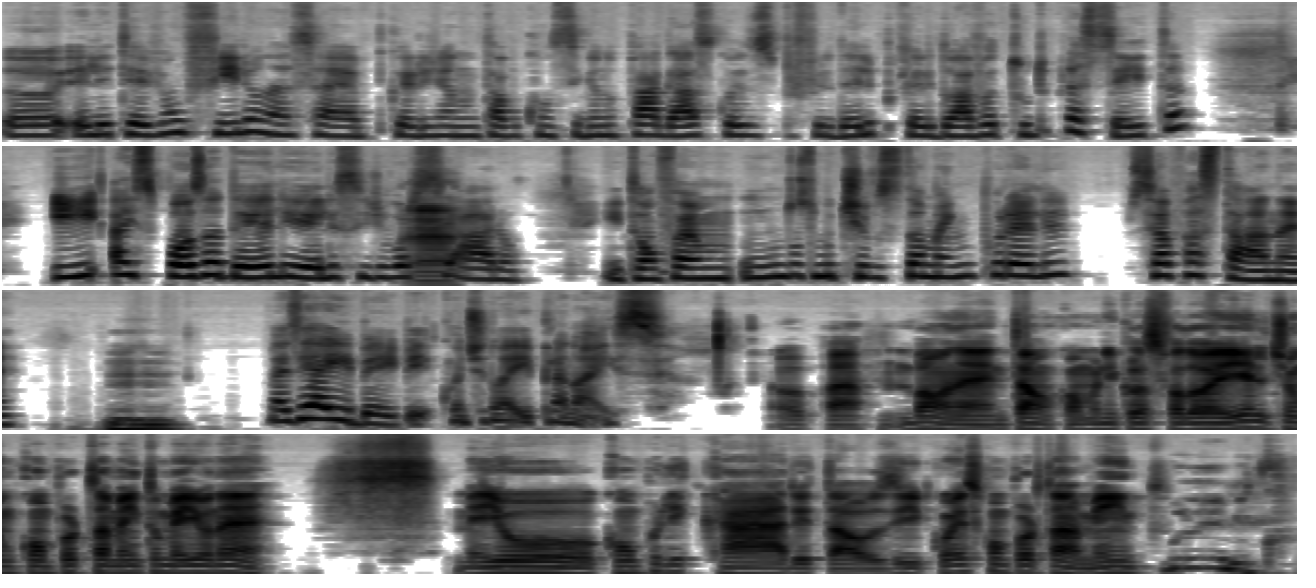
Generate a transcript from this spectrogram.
ah, ele teve um filho nessa época ele já não tava conseguindo pagar as coisas pro filho dele porque ele doava tudo pra seita e a esposa dele e ele se divorciaram então foi um, um dos motivos também por ele se afastar né Uhum. mas e aí baby continua aí pra nós Opa, bom, né? Então, como o Nicolas falou aí, ele tinha um comportamento meio, né? Meio complicado e tal. E com esse comportamento, Polêmico.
